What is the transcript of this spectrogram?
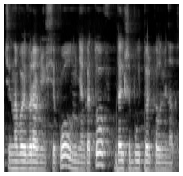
Черновой выравнивающий пол у меня готов. Дальше будет только ламинат.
